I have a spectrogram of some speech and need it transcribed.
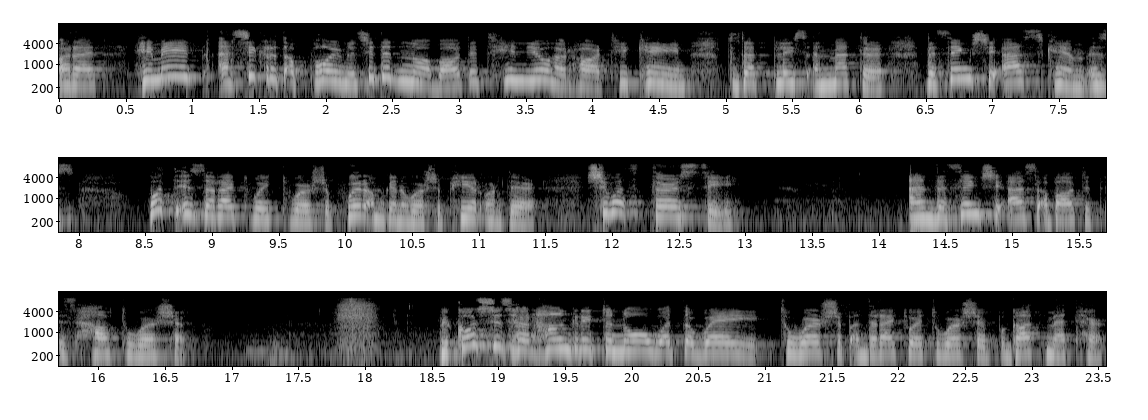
All right. He made a secret appointment. She didn't know about it. He knew her heart. He came to that place and met her. The thing she asked him is, what is the right way to worship? Where I'm going to worship, here or there? She was thirsty. And the thing she asked about it is how to worship. Because she's her hungry to know what the way to worship and the right way to worship, God met her.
